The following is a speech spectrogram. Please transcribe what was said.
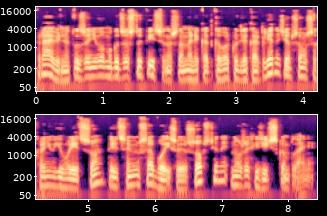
Правильно, тут за него могут заступиться, нашла Малика отговорку для Карглена, тем самым сохранив ему лицо перед самим собой и свое собственное, но уже физическом плане.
